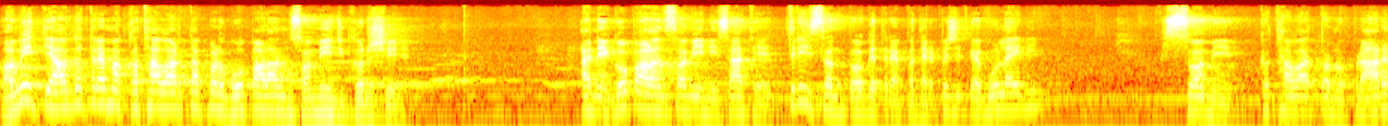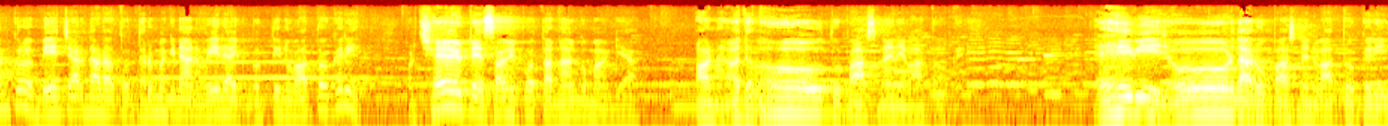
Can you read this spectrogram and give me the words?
હવે ત્યાં અગતરામાં કથા વાર્તા પણ ગોપાળાન સ્વામી જ કરશે. અને ગોપાળાન સ્વામીની સાથે ત્રીસ સંતો અગતરા પધારે પછી કઈ બોલાય નહીં. સ્વામી કથા વાતોનો પ્રારંભ કર્યો. બે ચાર દાડા તો ધર્મ જ્ઞાન વૈરાગ, ભક્તિની વાતો કરી. પણ છેવટે સ્વામી પોતાના અંગમાં ગયા અને અદ્ભુત ઉપાસનાની વાતો કરી. એવી જોરદાર ઉપાસનાની વાતો કરી.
